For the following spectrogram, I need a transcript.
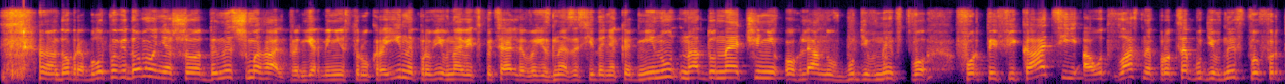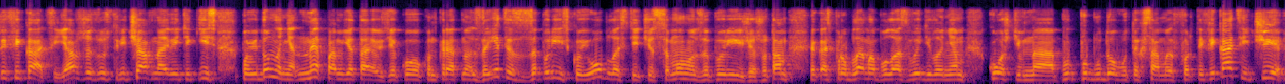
Добре, було повідомлення, що Денис Шмигаль, прем'єр-міністр України, провів навіть спеціальне виїзне засідання Кабміну на Донеччині, оглянув будівництво фортифікацій. А от власне про це будівництво фортифікацій я вже зустрічав навіть якісь повідомлення. Не пам'ятаю з якого конкретно здається з Запорізької області чи з самого Запоріжжя, що там якась проблема була з виділенням коштів на побудову тих самих фортифікацій, чи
